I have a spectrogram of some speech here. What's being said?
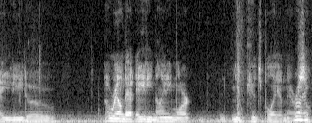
80 to around that 80, 90 mark. You know, kids playing there. Right. So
